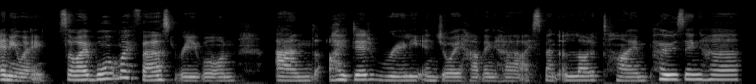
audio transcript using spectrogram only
Anyway, so I bought my first reborn and I did really enjoy having her. I spent a lot of time posing her,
